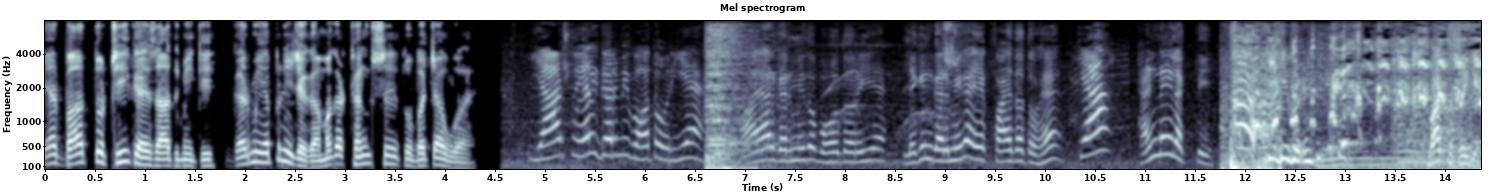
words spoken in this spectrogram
यार बात तो ठीक है इस आदमी की। गर्मी अपनी जगह मगर ठंड से तो बचा हुआ है। यार सुहेल गर्मी बहुत हो रही है। हाँ यार गर्मी तो बहुत हो रही है लेकिन गर्मी का एक फ़ायदा तो है। क्या? ठंड नहीं लगती। बात तो सही है।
